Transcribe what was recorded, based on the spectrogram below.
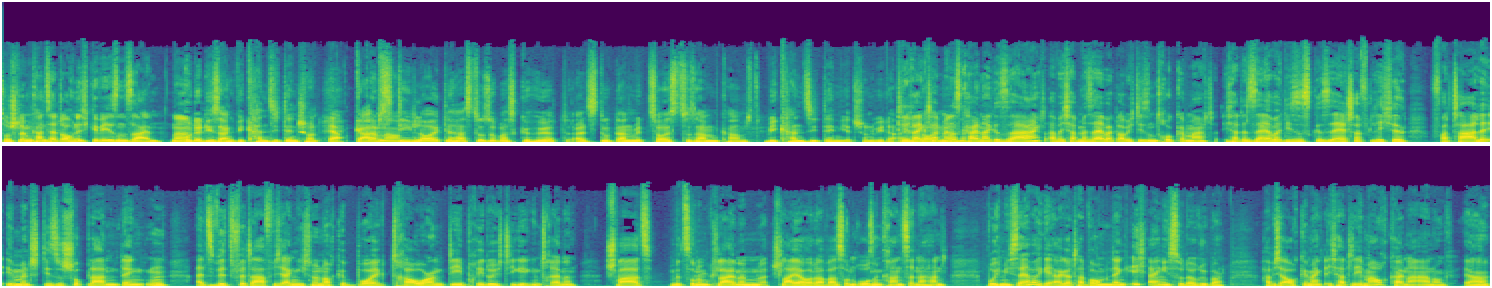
so schlimm kann es ja doch nicht gewesen sein. Ne? Oder die sagen, wie kann sie denn schon? Ja, Gab es genau. die Leute, hast du sowas gehört, als du dann mit Zeus zusammenkamst? Wie kann sie denn jetzt schon wieder einen Direkt neuen hat mir Mann das keiner gesagt, aber ich habe mir selber, glaube ich, diesen Druck gemacht. Ich hatte selber dieses gesellschaftliche, fatale Image, dieses Schubladendenken. Als Witwe darf ich eigentlich nur noch gebeugt, trauernd, Depri durch die Gegend rennen. Schwarz mit so einem kleinen Schleier oder was und Rosenkranz in der Hand. Wo ich mich selber geärgert habe, warum denke ich eigentlich so darüber? Habe ich auch gemerkt, ich hatte eben auch keine Ahnung, ja.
